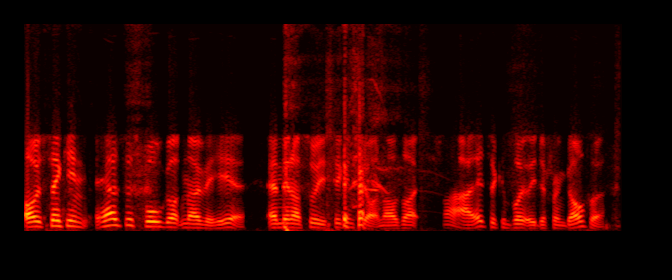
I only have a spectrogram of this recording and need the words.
I was thinking, how's this ball gotten over here? And then I saw your second shot, and I was like, ah, that's a completely different golfer.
